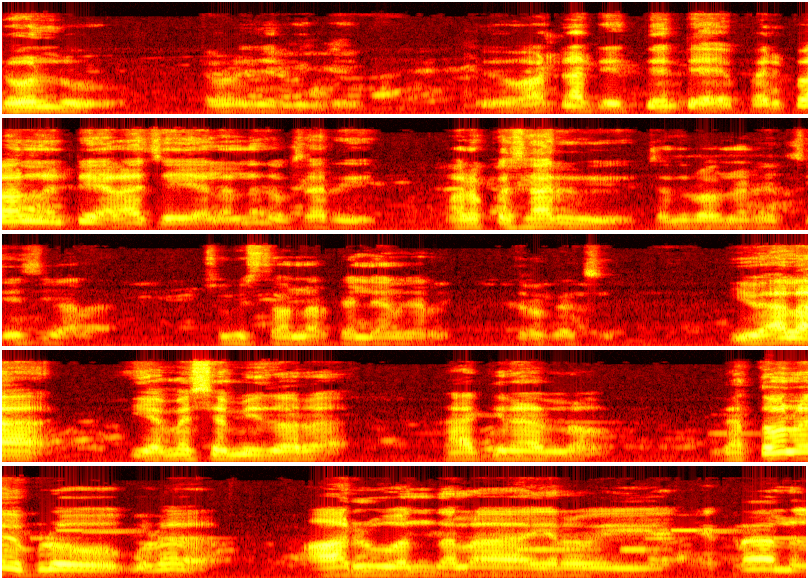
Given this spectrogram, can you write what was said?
లోన్లు ఇవ్వడం జరిగింది. వాట్ నాట్ అంటే పరిపాలన అంటే ఎలా చేయాలన్నది ఒకసారి మరొకసారి చంద్రబాబు నాయుడు గారు చేసి అలా చూపిస్తూ ఉన్నారు కళ్యాణ్ గారు ఇద్దరు కలిసి. ఈవేళ ఈ ఎంఎస్ఎంఈ ద్వారా కాకినాడలో గతంలో ఎప్పుడో కూడా ఆరు వందల ఇరవై ఎకరాలు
